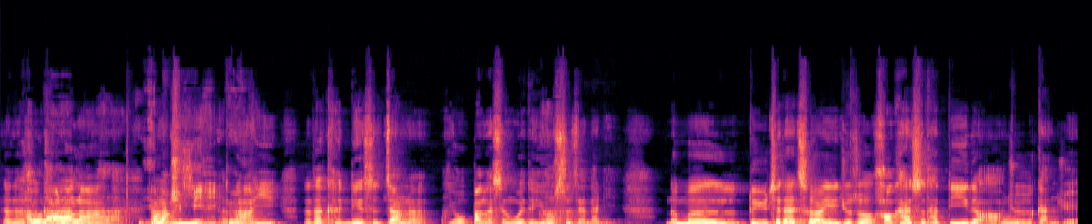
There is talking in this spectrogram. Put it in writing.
让它和卡罗拉啊，然后去朗逸比对吧朗逸，那它肯定是占了有半个身位的优势在那里。那么对于这台车而言，就是说好看是它第一的啊，就是感觉。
